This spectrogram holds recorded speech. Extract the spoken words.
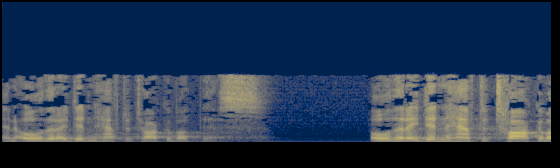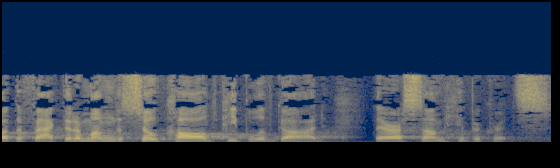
And oh, that I didn't have to talk about this. Oh, that I didn't have to talk about the fact that among the so called people of God, there are some hypocrites.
